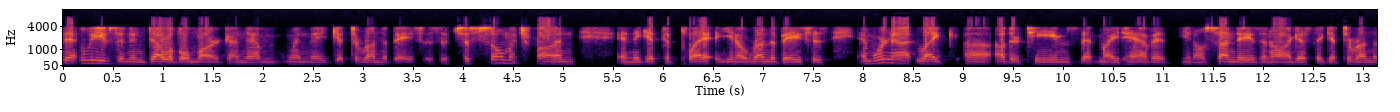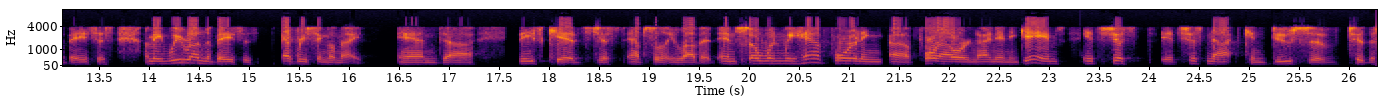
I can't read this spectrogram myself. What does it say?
that leaves an indelible mark on them when they get to run the bases. It's just so much fun, and they get to play, you know, run the bases. And we're not like uh, other teams that might have it, you know, Sundays in August they get to run the bases. I mean, we run the bases every single night, and uh, these kids just absolutely love it. And so when we have four inning, uh, four hour, nine inning games, it's just it's just not conducive to the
